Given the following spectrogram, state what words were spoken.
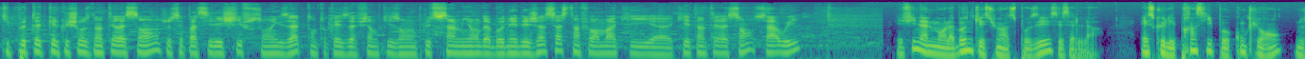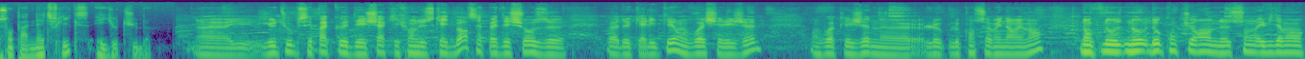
qui peut être quelque chose d'intéressant. Je ne sais pas si les chiffres sont exacts. En tout cas, ils affirment qu'ils ont plus de 5 millions d'abonnés déjà. Ça, c'est un format qui, qui est intéressant. Ça, oui. Et finalement, la bonne question à se poser, c'est celle-là. Est-ce que les principaux concurrents ne sont pas Netflix et YouTube? Euh, YouTube, c'est pas que des chats qui font du skateboard, ça peut être des choses euh, de qualité. On le voit chez les jeunes. On voit que les jeunes euh, le, consomment énormément. Donc nos, concurrents ne sont évidemment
